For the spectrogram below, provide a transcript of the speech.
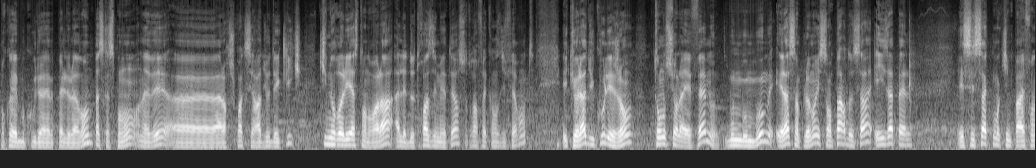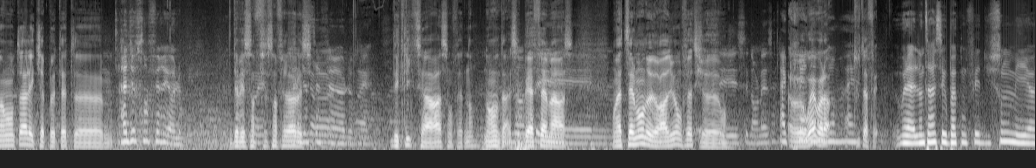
Pourquoi il y avait beaucoup d'appels de la Drôme Parce qu'à ce moment, on avait, euh, alors je crois que c'est Radio Déclic, qui nous reliait à cet endroit-là à l'aide de trois émetteurs sur trois fréquences différentes. Et que là, du coup, les gens tombent sur la FM, boum, boum, boum, et là, simplement, ils s'emparent de ça et ils appellent. Et c'est ça que moi qui me paraît fondamental et qui a peut-être. Radio sans féréole. Il y avait Saint-Féréol aussi. Ouais. Des clics, c'est Arras en fait, non? Non, c'est BFM Arras. On a tellement de radios en fait que. C'est dans l'Est. Euh, ouais, voilà, ouais. tout à fait. Voilà, l'intérêt c'est pas qu'on fait du son, mais, euh,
